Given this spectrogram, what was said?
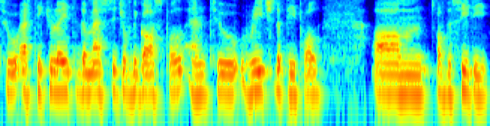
to articulate the message of the gospel and to reach the people um, of the city.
